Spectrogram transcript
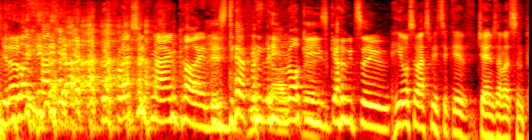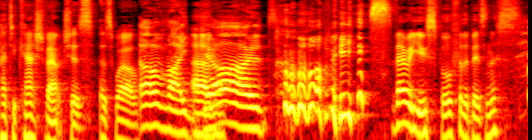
You know, like the flesh of mankind is definitely Rocky's go-to. He also asked me to give James Alice some petty cash vouchers as well. Oh my god. what are these? Very useful for the business.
